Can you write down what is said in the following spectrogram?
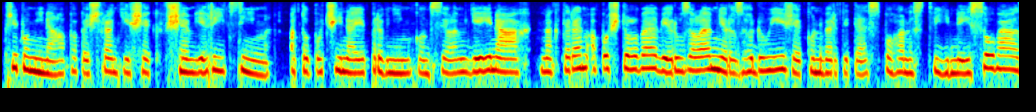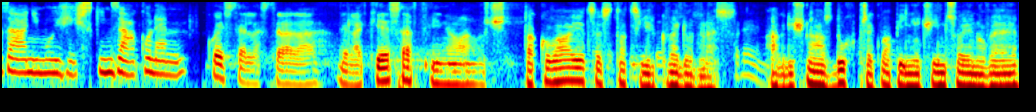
Připomíná papež František všem věřícím, a to počínaje prvním koncilem v dějinách, na kterém apoštolové v Jeruzalémě rozhodují, že konvertité z pohanství nejsou vázáni mojžíšským zákonem. Taková je cesta církve dodnes. A když nás duch překvapí něčím, co je nové,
